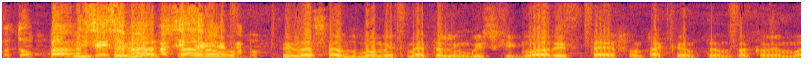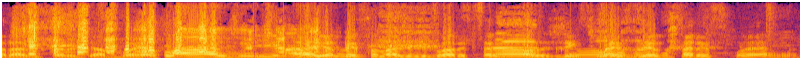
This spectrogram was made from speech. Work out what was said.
Então, paciência, vocês mas a paciência acharam, acabou. vocês acharam do momento metalinguístico que Glória Stefan tá cantando pra comemorar a vitória de Abuel? Ai, gente, E aí a personagem de Glória Stefan fala, gente, mas eu que pareço com ela.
